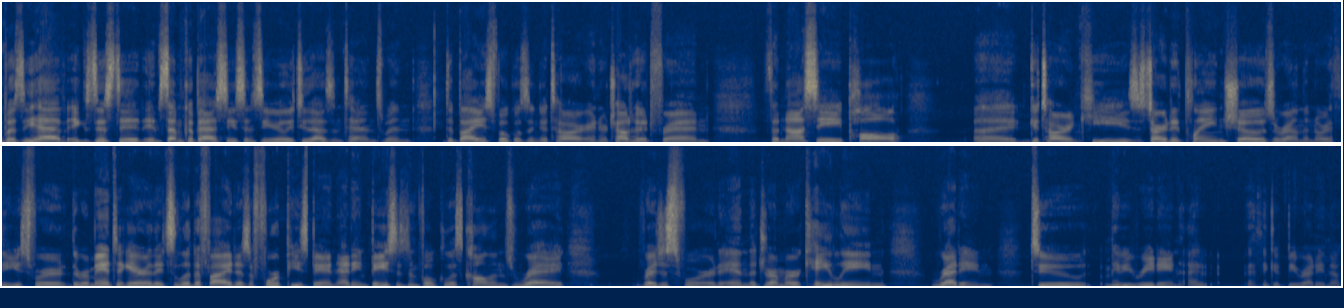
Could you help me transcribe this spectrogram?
Pussy have existed in some capacity since the early 2010s when Dabice, vocals and guitar, and her childhood friend Thanasi Paul, uh, guitar and keys, started playing shows around the Northeast. For the Romantic era, they solidified as a four-piece band, adding bassist and vocalist Collins Ray, Regisford, and the drummer Kaleen Redding to maybe Reading. I I think it'd be ready though.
